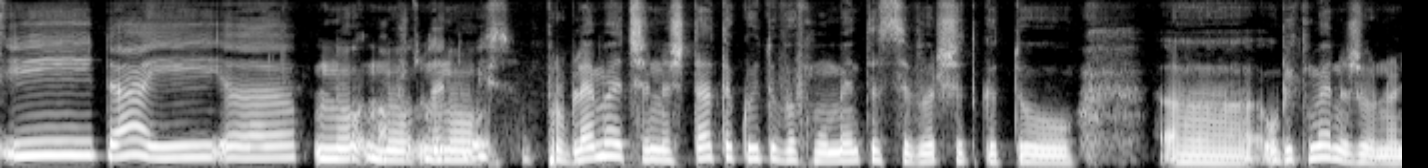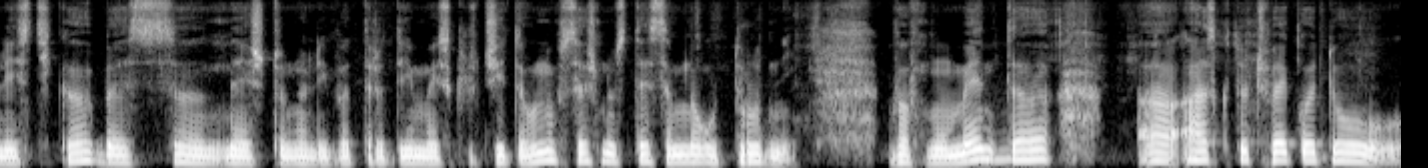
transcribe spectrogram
и да, и. А, но но, но проблема е, че нещата, които в момента се вършат като а, обикновена журналистика, без а, нещо нали, вътре да има изключително, всъщност те са много трудни. В момента аз като човек, който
